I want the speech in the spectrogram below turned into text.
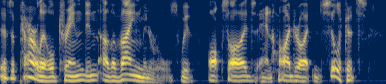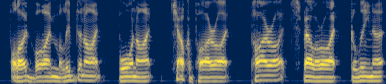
There's a parallel trend in other vein minerals with oxides, anhydrite and silicates, followed by molybdenite, bornite, chalcopyrite, pyrite, sphalerite, galena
